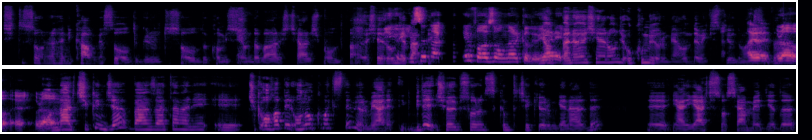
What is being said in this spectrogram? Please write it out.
işte sonra hani kavgası oldu, gürültüsü oldu, komisyonda bağırış çağrışma oldu falan. Öyle şeyler olunca ben pek... aklına en fazla onlar kalıyor. Yok yani, ben öyle şeyler olunca okumuyorum ya onu demek istiyordum aslında. Evet bravo. Evet, bravo. Onlar çıkınca ben zaten hani e, çünkü o haber onu okumak istemiyorum. Yani bir de şöyle bir sorun sıkıntı çekiyorum genelde. E, yani gerçi sosyal medyada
